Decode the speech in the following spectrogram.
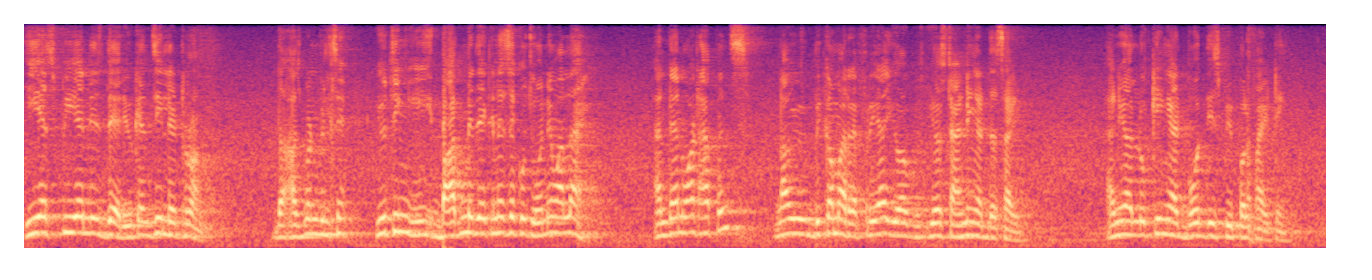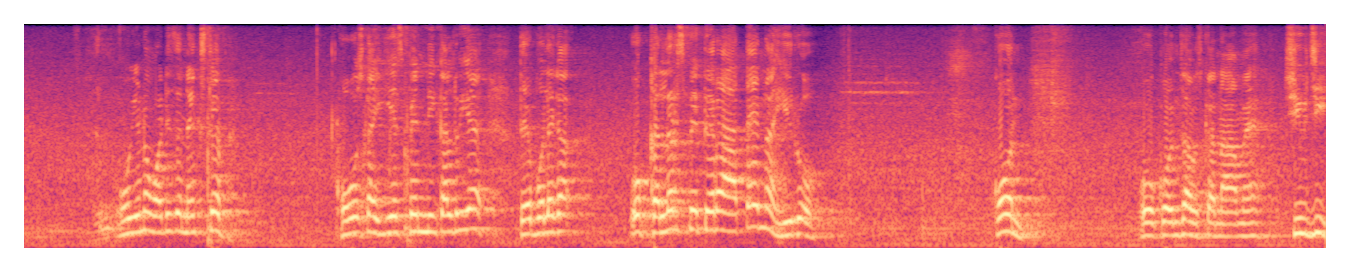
ESPN is there. You can see later on. The husband will say, "You think baad mein dekhne se kuch hone wala hai And then what happens? Now you become a referee. You are you are standing at the side, and you are looking at both these people fighting. Oh, you know what is the next step? वो उसका ई एस पेन निकल रही है तो बोलेगा वो कलर्स पे तेरा आता है ना हीरो कौन वो कौन सा उसका नाम है शिवजी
